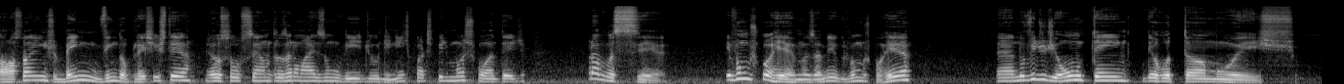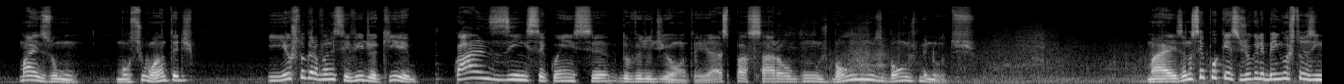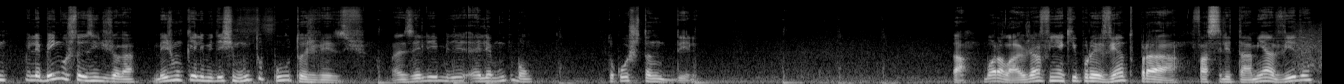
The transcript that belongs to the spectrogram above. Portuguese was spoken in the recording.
Saudações, bem-vindo ao PlayXT, eu sou o Sam, trazendo mais um vídeo de Need for Speed Most Wanted para você. E vamos correr, meus amigos, vamos correr. É, no vídeo de ontem, derrotamos mais um Most Wanted. E eu estou gravando esse vídeo aqui quase em sequência do vídeo de ontem. Já se passaram alguns bons, bons minutos. Mas eu não sei porque esse jogo ele é bem gostosinho. Ele é bem gostosinho de jogar. Mesmo que ele me deixe muito puto às vezes. Mas ele, ele é muito bom. Tô gostando dele. Tá, bora lá. Eu já vim aqui pro evento pra facilitar a minha vida.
